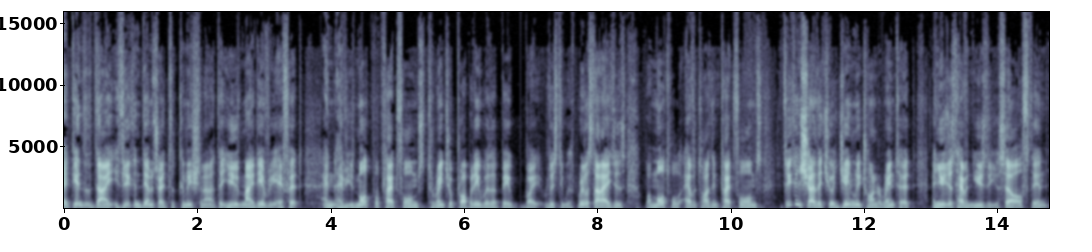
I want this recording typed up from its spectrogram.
At the end of the day, if you can demonstrate to the commissioner that you've made every effort and have used multiple platforms to rent your property, whether it be by listing with real estate agents, by multiple advertising platforms, if you can show that you're genuinely trying to rent it and you just haven't used it yourself, then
